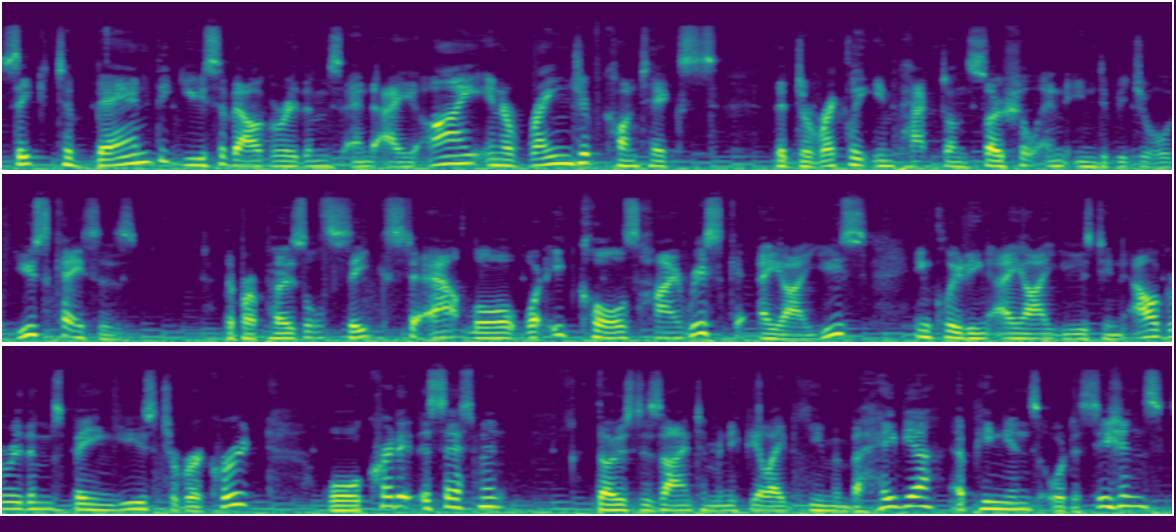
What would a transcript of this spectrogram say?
seek to ban the use of algorithms and AI in a range of contexts that directly impact on social and individual use cases. The proposal seeks to outlaw what it calls high risk AI use, including AI used in algorithms being used to recruit or credit assessment, those designed to manipulate human behaviour, opinions, or decisions,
